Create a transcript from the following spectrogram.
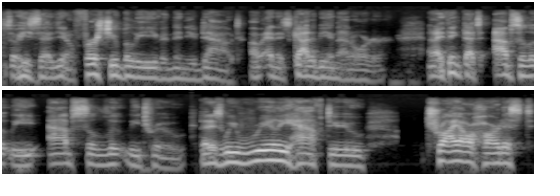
So he said, you know, first you believe and then you doubt. Um, and it's got to be in that order. And I think that's absolutely, absolutely true. That is, we really have to try our hardest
